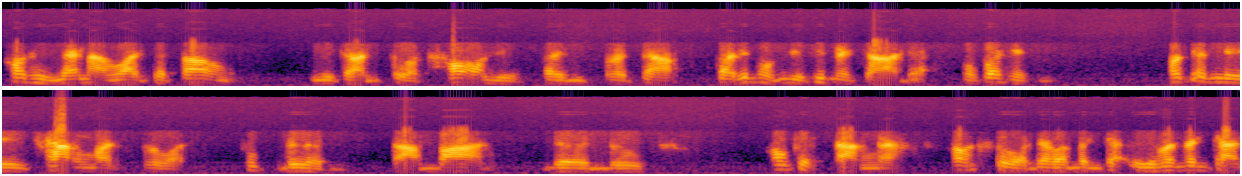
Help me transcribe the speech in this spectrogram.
เขาถึงแนะนำว่าจะต้องมีการตรวจท่ออยู่เป็นประจำตอนที่ผมอยู่ที่อเมริกาเนี่ยผมก็เห็นเขาจะมีช่างมาตรวจทุกเดือนตามบ้านเดินดูเขาเก็บตังค์นะเขาตรวจเนี่ยมันเป็นการหรือมันเป็นการ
